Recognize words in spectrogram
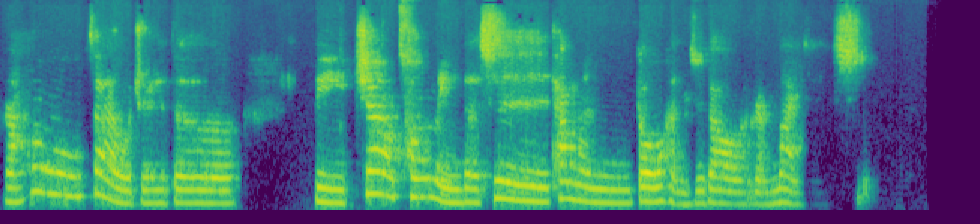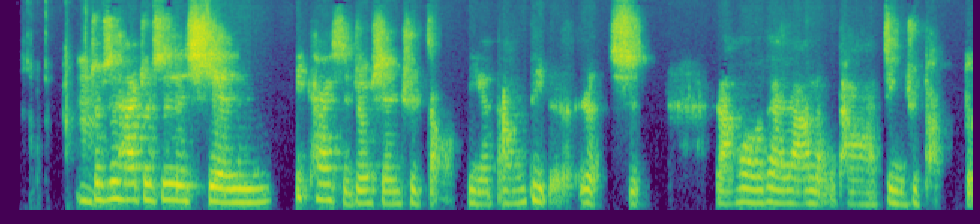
然后再我觉得。比较聪明的是，他们都很知道人脉这件事。嗯，就是他就是先一开始就先去找一个当地的人认识，然后再拉拢他进去团队。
